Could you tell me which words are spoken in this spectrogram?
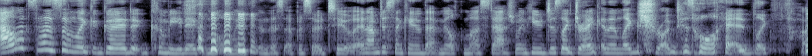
Alex has some like good comedic moments in this episode too. And I'm just thinking of that milk mustache when he just like drank and then like shrugged his whole head like fuck.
